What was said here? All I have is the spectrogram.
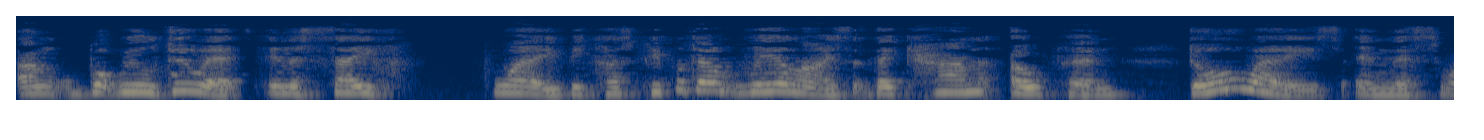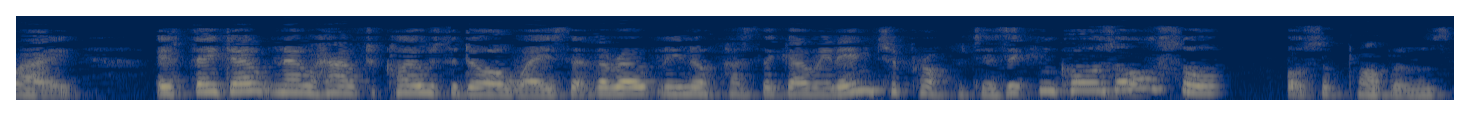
and but we'll do it in a safe way because people don't realise that they can open doorways in this way. If they don't know how to close the doorways that they're opening up as they're going into properties, it can cause all sorts of problems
